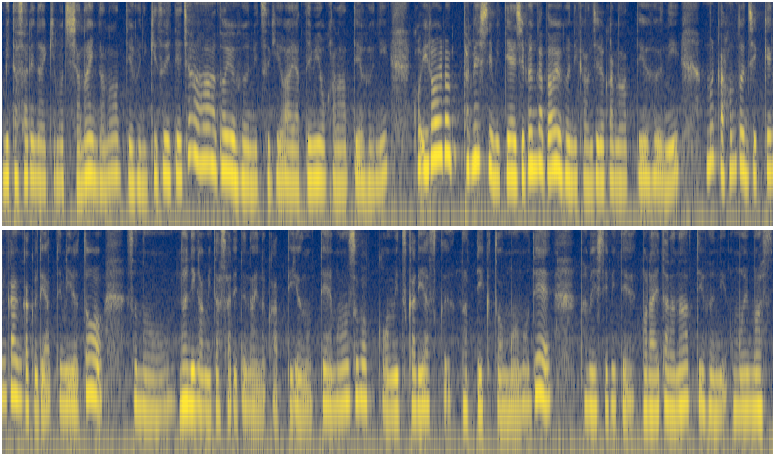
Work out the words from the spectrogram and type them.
満たされない気持ちじゃないんだなっていうふうに気づいてじゃあどういうふうに次はやってみようかなっていうふうにいろいろ試してみて自分がどういうふうに感じるかなっていうふうになんか本当に実験感覚でやってみるとその何が満たされてないのかっていうのってものすごくこう見つかりやすくなっていくと思うので試してみてもらえたらなっていうふうに思います。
